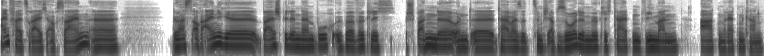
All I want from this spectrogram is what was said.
einfallsreich auch sein. Äh, du hast auch einige Beispiele in deinem Buch über wirklich spannende und äh, teilweise ziemlich absurde Möglichkeiten, wie man Arten retten kann.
